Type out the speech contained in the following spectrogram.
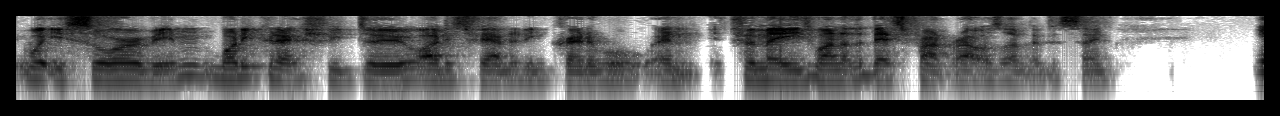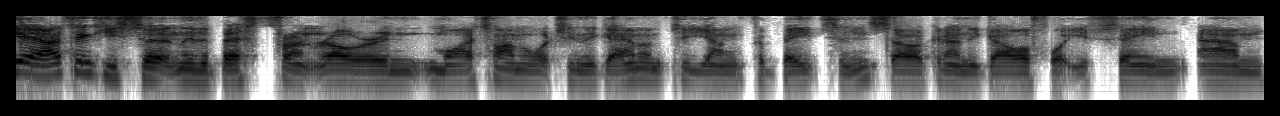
what you saw of him, what he could actually do, I just found it incredible. And for me, he's one of the best front rowers I've ever seen. Yeah, I think he's certainly the best front rower in my time watching the game. I'm too young for Beetson, so I can only go off what you've seen. Um,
